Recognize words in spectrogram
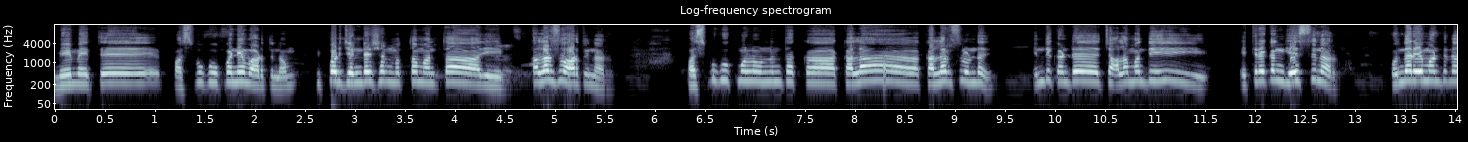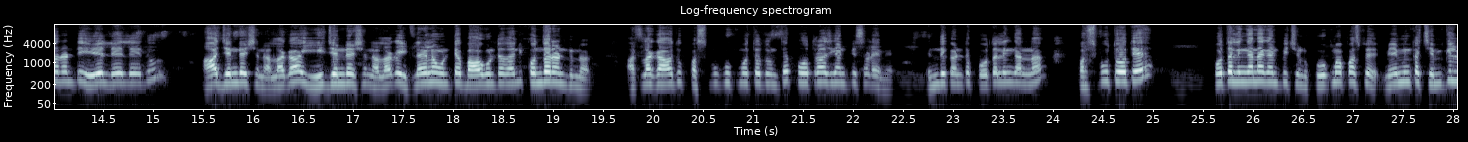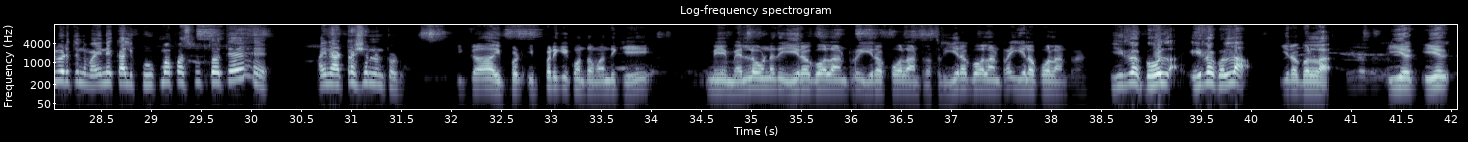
మేమైతే పసుపు కుంకుమనే వాడుతున్నాం. ఇప్పుడు జనరేషన్ మొత్తం అంతా అది కలర్స్ వాడుతున్నారు. పసుపు కుంకుమలో ఉన్నంత కల కలర్స్ ఉండదు. ఎందుకంటే చాలా మంది వ్యతిరేకంగా చేస్తున్నారు. కొందరు ఏమంటున్నారు అంటే ఏ లేదు. ఆ జనరేషన్ అలాగా ఈ జనరేషన్ అలాగా ఇట్లైనా ఉంటే బాగుంటదని కొందరు అంటున్నారు. అట్లా కాదు పసుపు కుంకుమతో ఉంటే పోతరాజు కనిపిస్తాడు ఆయన. ఎందుకంటే పోతలింగన్న పసుపుతోతే పోతలింగన్న కనిపించిండు. కుంకుమ పసుపే. మేము ఇంకా చెమికిలు పెడుతున్నాం. ఆయన ఖాళీ కుంకుమ పసుపుతోతే ఆయన అట్రాక్షన్ ఉంటాడు. ఇంకా ఇప్పటి ఇప్పటికి కొంతమందికి మీ మెల్లో ఉన్నది ఈరగోల అంటారు ఈరకోల అంటారు. అసలు ఈరగోల అంటారా ఈరకోల అంటారా? ఇర్ర గోల్ల ఇర్ర గొల్ల ఈరగొల్ల.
